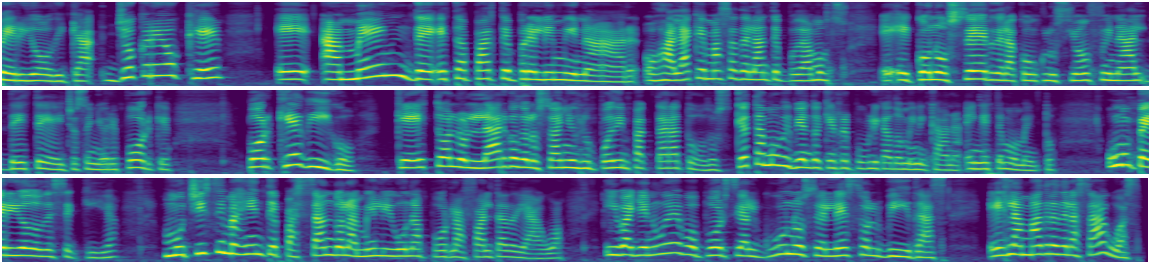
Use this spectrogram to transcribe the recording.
periódica. Yo creo que eh, amén de esta parte preliminar, ojalá que más adelante podamos eh, eh, conocer de la conclusión final de este hecho, señores, porque, ¿por qué digo que esto a lo largo de los años nos puede impactar a todos. ¿Qué estamos viviendo aquí en República Dominicana en este momento? Un periodo de sequía, muchísima gente pasando la mil y una por la falta de agua. Y Valle Nuevo, por si a algunos se les olvida, es la madre de las aguas,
